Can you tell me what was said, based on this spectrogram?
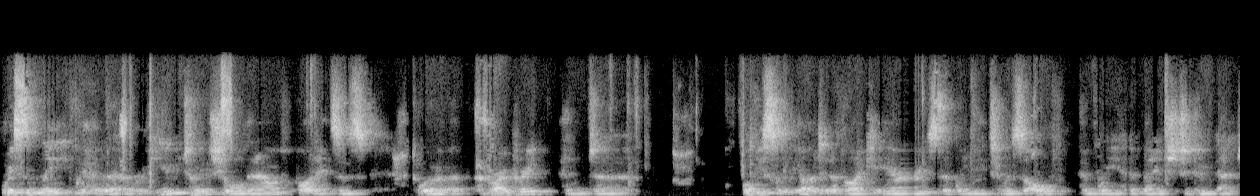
Recently we had a, a review to ensure that our finances were appropriate and uh, obviously we identify key areas that we need to resolve and we have managed to do that.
